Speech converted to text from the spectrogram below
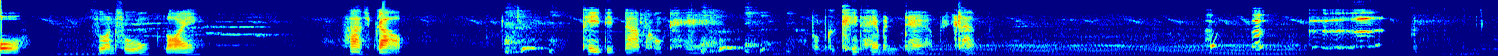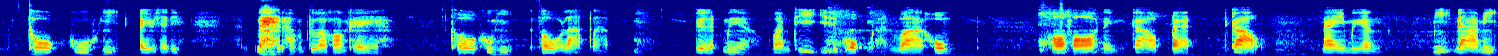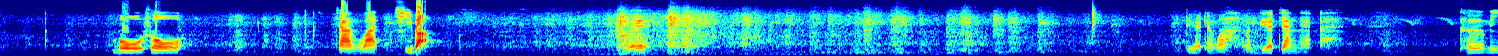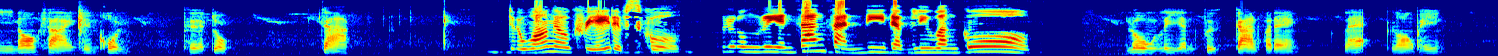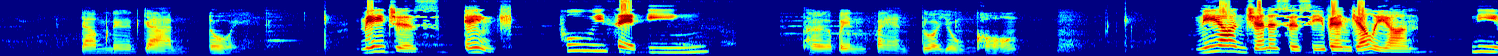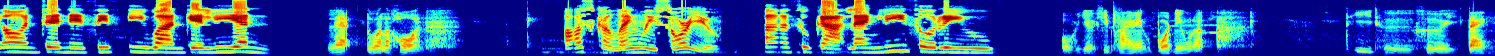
ส่วนสูง 159 ที่ติดตามของเธอ ผมก็คิดให้มันเดิมนะครับ โทคุฮิเอ้ยไม่ใช่ดิแนะนำตัวของเธอ โทคุฮิโซระนะครับ เกิดเมื่อวันที่ 26 ธันวาคม พศ 1989 ในเมืองมินามิ โบโซ จังหวัดชิบะเฮ้ย เดือดจังวะ มันเดือดจังอะเธอมีน้องชายหนึ่งคน เธอจบจาก Dewango Creative School. โรงเรียนสร้างสรรค์ DW วังโก้โรงเรียนฝึกการแสดงและร้องเพลง ดำเนินการโดย Mages, Inc. ผู้วิเศษอิง เธอเป็นแฟนตัวยงของ Neon Genesis Evangelion. นีออนเจเนซิสอีวานเกเลียนและตัวละคร Asuka Langley Soryu. อาสุกะแลงลี่โซริว โอ้เยอะชิบหายแม่งกูปวดนิ้วแล้วที่เธอเคยแต่ง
